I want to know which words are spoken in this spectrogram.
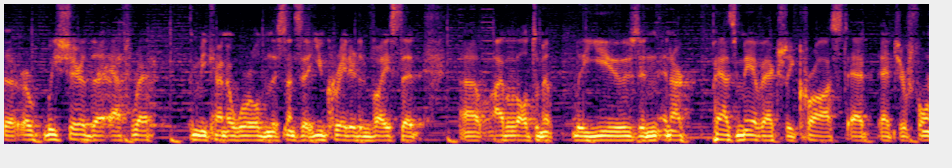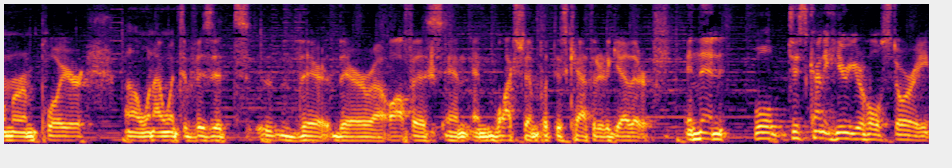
uh, we share the athletic me kind of world in the sense that you created advice that uh, I will ultimately use, and, and, our paths may have actually crossed at, at your former employer uh, when I went to visit their their uh, office and and watch them put this catheter together, and then we'll just kind of hear your whole story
